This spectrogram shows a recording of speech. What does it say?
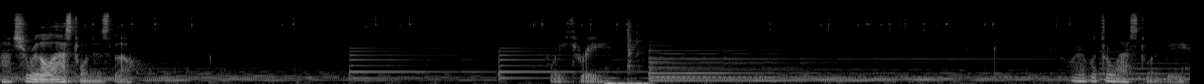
Not sure where the last one is, though. 43. Where would the last one be?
